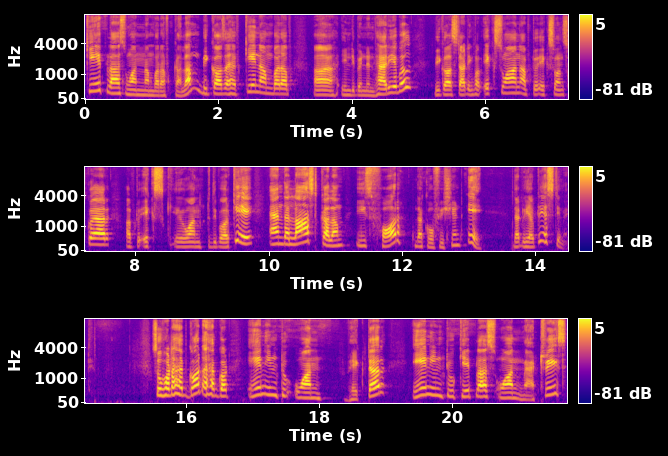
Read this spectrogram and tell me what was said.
k plus 1 number of column because I have k number of uh, independent variable because starting from x 1 up to x 1 square up to x 1 to the power k and the last column is for the coefficient a that we have to estimate. So, what I have got? I have got n into 1 vector, n into k plus 1 matrix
